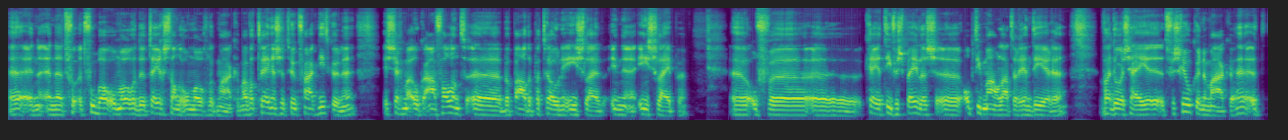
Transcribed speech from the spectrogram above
En en het, vo- het voetbal onmogelijk, de tegenstander onmogelijk maken. Maar wat trainers natuurlijk vaak niet kunnen, is zeg maar ook aanvallend eh, bepaalde patronen in, eh, inslijpen. Eh, of eh, eh, creatieve spelers optimaal laten renderen. Waardoor zij het verschil kunnen maken. Hè. Het,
